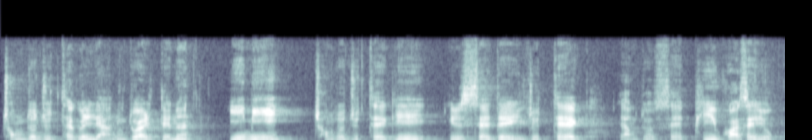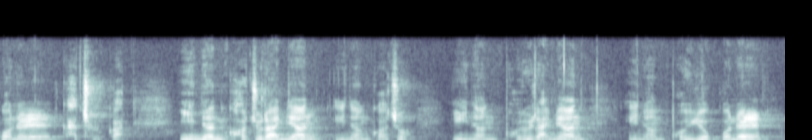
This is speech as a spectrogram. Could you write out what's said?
정전주택을 양도할 때는 이미 정전주택이 1세대 1주택 양도세 비과세 요건을 갖출 것 2년 거주라면 2년 거주 2년 보유라면 2년 보유 요건을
